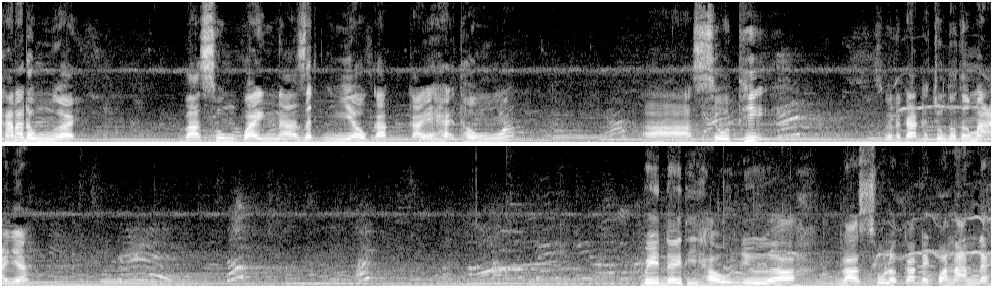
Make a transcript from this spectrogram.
Khá là đông người. Và xung quanh là rất nhiều các cái hệ thống à, siêu thị. Rồi là các cái trung tâm thương mại nhé bên đây thì hầu như à, đa số là các cái quán ăn đây.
